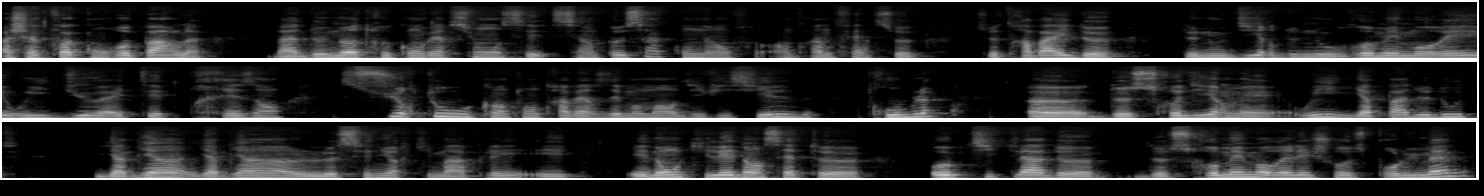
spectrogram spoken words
à chaque fois qu'on reparle bah, de notre conversion, c'est un peu ça qu'on est en, train de faire, ce, travail de, nous dire, de nous remémorer, oui, Dieu a été présent, surtout quand on traverse des moments difficiles, troubles, euh, de se redire, mais oui, il n'y a pas de doute, il y, a bien, y a bien le Seigneur qui m'a appelé, et, et, donc il est dans cette euh, optique-là de, de, se remémorer les choses pour lui-même,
